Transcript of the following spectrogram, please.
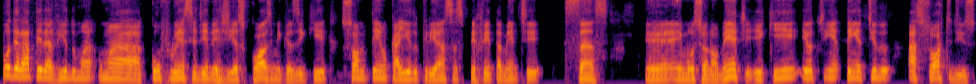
poderá ter havido uma, uma confluência de energias cósmicas e que só tenham caído crianças perfeitamente sãs é, emocionalmente e que eu tinha, tenha tido a sorte disso.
